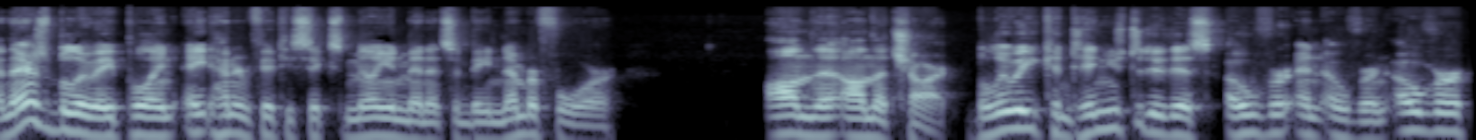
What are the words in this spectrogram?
And there's Bluey pulling 856 million minutes and being number four on the on the chart. Bluey continues to do this over and over and over.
